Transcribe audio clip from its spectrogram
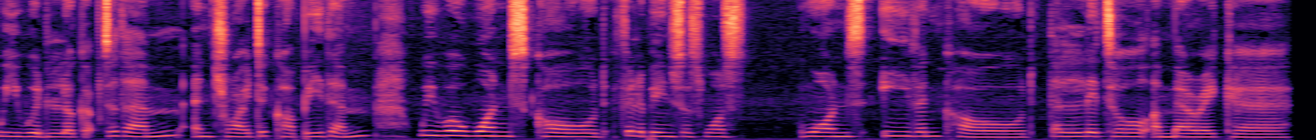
we would look up to them and try to copy them. We were once called, Philippines was once, once even called the Little America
